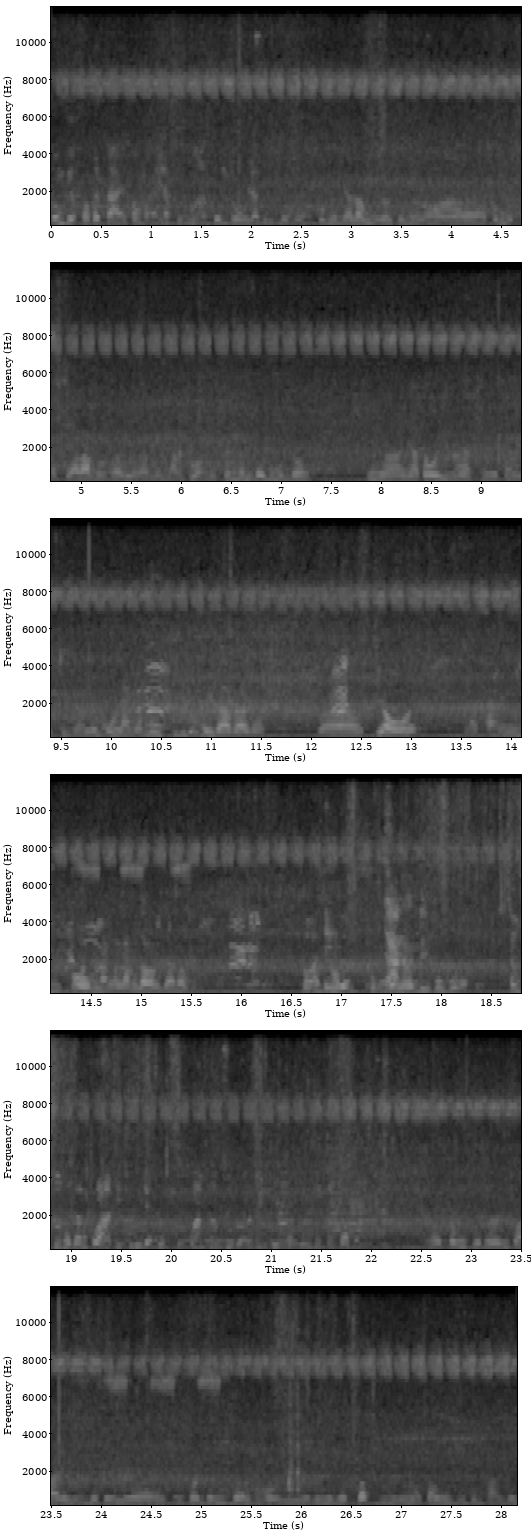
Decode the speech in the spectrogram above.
Công việc có vất vả hay không hay là cũng ờ, tương đối là bình thường ạ? công việc nhà nông thì nói chung là nó không được sạch sẽ lắm bởi vì là mình làm ruộng thì chân lấm tay bùn thôi nhưng mà nhà tôi thì nó là các chị là lấy mùa nắng là 19 rưỡi người già về rồi. Và chiều ấy là khoảng có hôm nắng là 5 giờ ra đồng. Vâng ạ, cũng nhàn hơn đi phục vụ. Trong suốt thời gian qua thì chú nhận được sự quan tâm giúp đỡ gì từ hộ nông dân các cấp ạ? Ờ, trong suốt thời gian qua thì cũng được cái ờ, sự quan tâm giúp đỡ của hội nhân dân các cấp mà công cũng thỉnh thoảng đến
